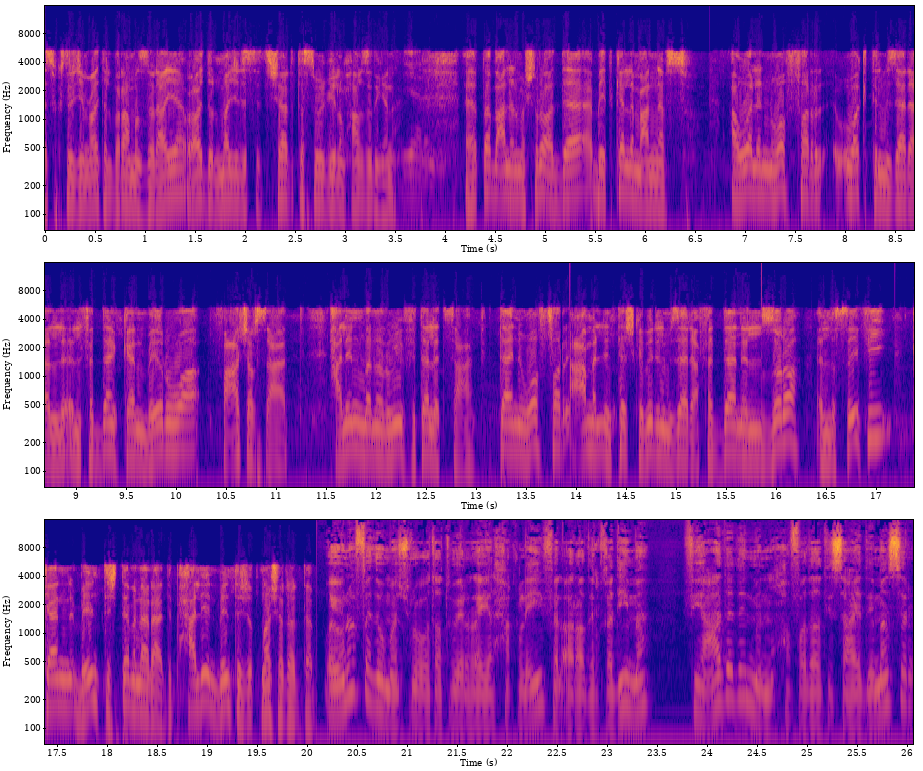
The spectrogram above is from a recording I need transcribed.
سكرتير جمعية البرامج الزراعية وعضو المجلس الاستشاري التسويقي لمحافظه قنا. طبعا المشروع ده بيتكلم عن نفسه. اولا نوفر وقت المزارع. الفدان كان بيروى في 10 ساعات حاليا بنرويه في 3 ساعات. ثاني وفر عمل إنتاج كبير للمزارع. فدان الذرة الصيفي كان بينتج 8 رادب حاليا بينتج 12 رادب وينفذ مشروع تطوير الري الحقلي في الأراضي القديمة في عدد من محافظات صعيد مصر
